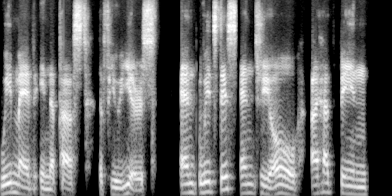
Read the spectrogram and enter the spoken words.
we made in the past the few years. And with this NGO, I had been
